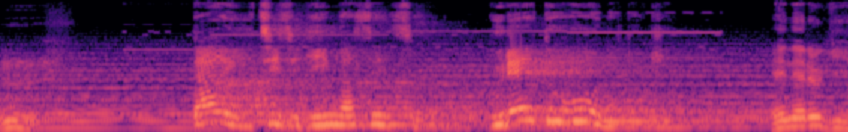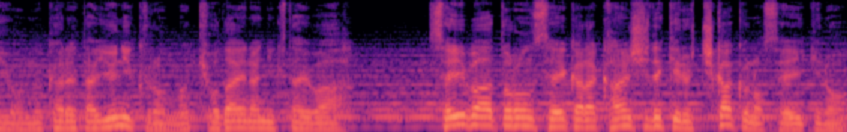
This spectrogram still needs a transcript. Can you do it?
うん。第一次銀河戦争グレートウォーの時。エネルギーを抜かれたユニクロンの巨大な肉体はセイバートロン星から監視できる近くの聖域の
